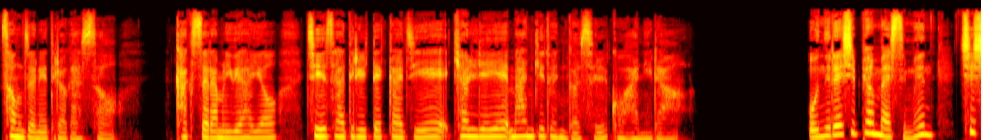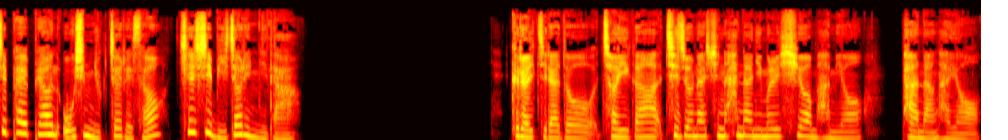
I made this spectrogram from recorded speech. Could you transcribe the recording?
성전에 들어가서 각 사람을 위하여 제사 드릴 때까지의 결례에 만기된 것을 고하니라. 오늘의 시편 말씀은 78편 56절에서 72절입니다. 그럴지라도 저희가 지존하신 하나님을 시험하며 반항하여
